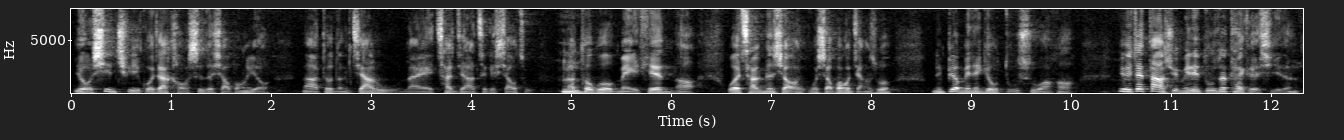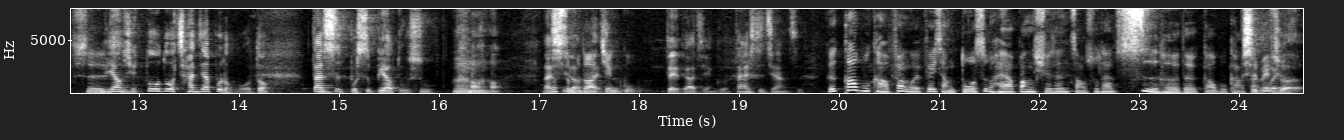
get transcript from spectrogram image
有兴趣国家考试的小朋友，那都能加入来参加这个小组。那透过每天啊，我也常跟小我小朋友讲说，你不要每天给我读书啊，哈，因为在大学每天读书太可惜了。是，你要去多多参加不同活动，但是不是不要读书？那什么都要兼顾。对，比较坚固，大概是这样子。可高补考范围非常多，是不是还要帮学生找出他适合的高补考是没错，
